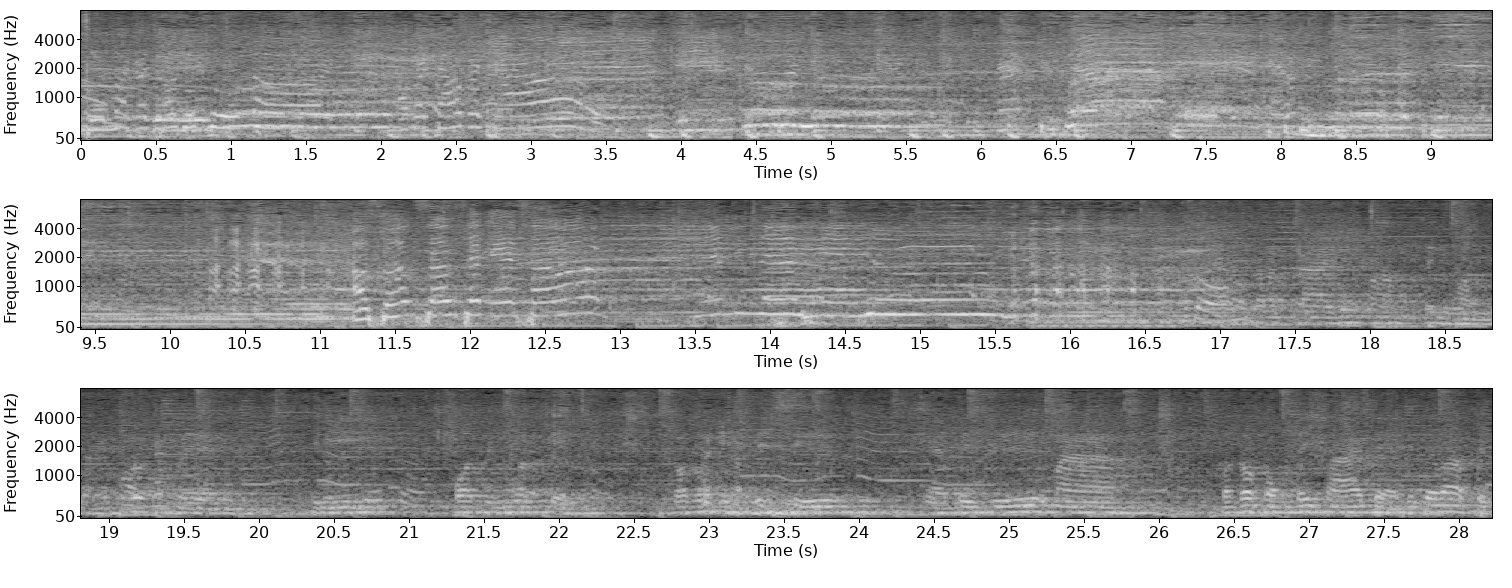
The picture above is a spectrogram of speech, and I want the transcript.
เชิญมากระเช้าสูงๆเลย มเสริมเซตเอเสริมออกกำลังกายด้วยความเป็นห่วงอยากให้พ่อแข็งแรงทีนี้พอถึงวันเกิดก็ก็แอบไปซื้อแอบไปซื้อมา มันก็คงได้ใช้แต่ไม่ใช่ว่าเป็น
